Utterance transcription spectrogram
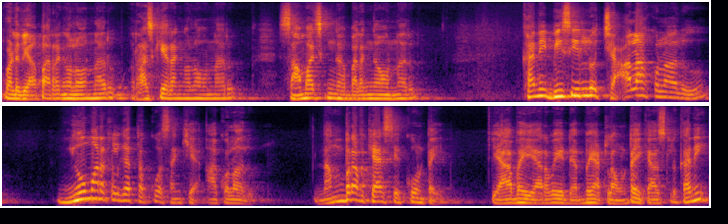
వాళ్ళు వ్యాపార రంగంలో ఉన్నారు రాజకీయ రంగంలో ఉన్నారు సామాజికంగా బలంగా ఉన్నారు. కానీ బీసీల్లో చాలా కులాలు న్యూమరకల్గా తక్కువ సంఖ్య ఆ కులాలు. నంబర్ ఆఫ్ క్యాస్ట్ ఎక్కువ ఉంటాయి. యాభై అరవై డెబ్బై అట్లా ఉంటాయి క్యాస్ట్లు కానీ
